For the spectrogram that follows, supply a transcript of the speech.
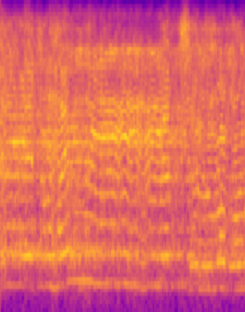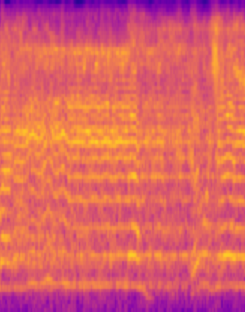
أيتها النفس المطمئنة ارجعي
